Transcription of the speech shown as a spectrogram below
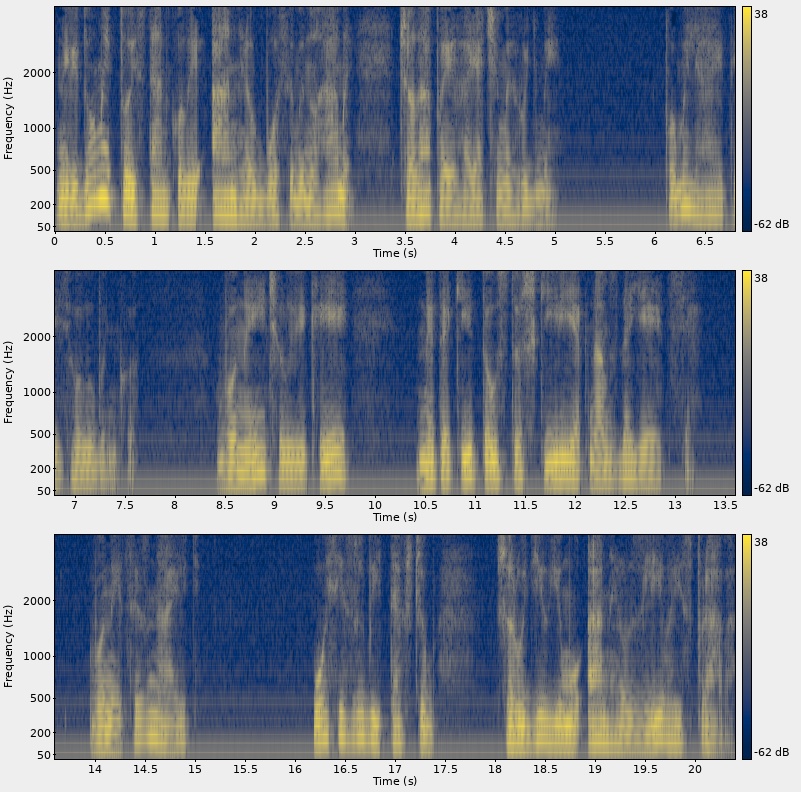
невідомий той стан, коли ангел босими ногами чалапає гарячими грудьми? Помиляєтесь, голубонько. Вони, чоловіки, не такі товстошкірі, як нам здається. Вони це знають. Ось і зробіть так, щоб шарудів йому ангел зліва і справа,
